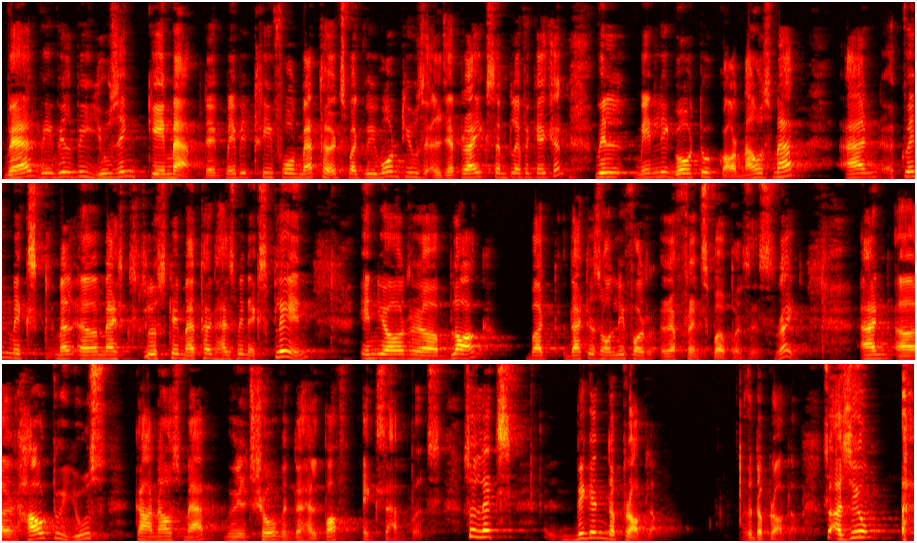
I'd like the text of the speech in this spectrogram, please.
where we will be using K-map. There may be 3-4 methods, but we will not use algebraic simplification. We will mainly go to Karnaugh's map and Quine-McCluskey uh, method has been explained in your uh, blog, but that is only for reference purposes, right. And uh, how to use Karnaugh's map we will show with the help of examples. So, let us begin the problem the problem. So, assume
